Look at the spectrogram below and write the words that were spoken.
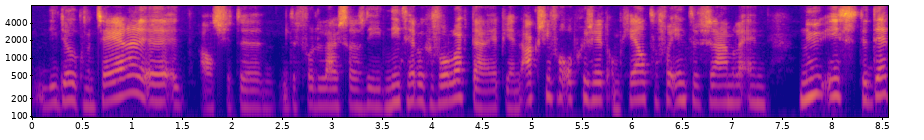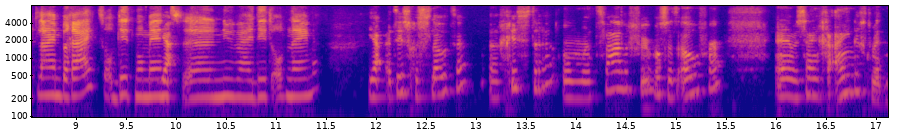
die documentaire, uh, als je de, de, voor de luisteraars die het niet hebben gevolgd, daar heb je een actie voor opgezet om geld ervoor in te verzamelen. En nu is de deadline bereikt, op dit moment, ja. uh, nu wij dit opnemen? Ja, het is gesloten. Uh, gisteren om 12 uur was het over. En we zijn geëindigd met 9.695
